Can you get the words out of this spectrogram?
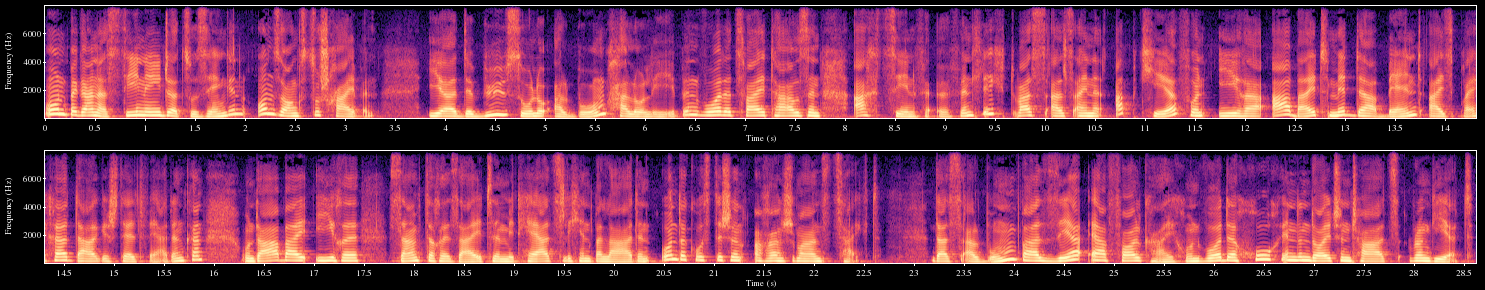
und begann als Teenager zu singen und Songs zu schreiben. Ihr Debüt-Soloalbum Hallo Leben wurde 2018 veröffentlicht, was als eine Abkehr von ihrer Arbeit mit der Band Eisbrecher dargestellt werden kann und dabei ihre sanftere Seite mit herzlichen Balladen und akustischen Arrangements zeigt. Das Album war sehr erfolgreich und wurde hoch in den deutschen Charts rangiert.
